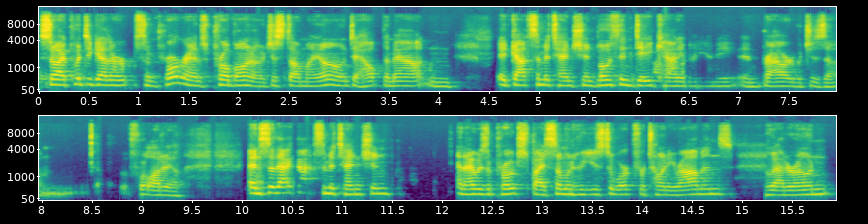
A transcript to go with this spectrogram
So I put together some programs pro bono just on my own to help them out, and it got some attention both in Dade County, Miami, and Broward, which is um, Fort Lauderdale. And so that got some attention. And I was approached by someone who used to work for Tony Robbins, who had her own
